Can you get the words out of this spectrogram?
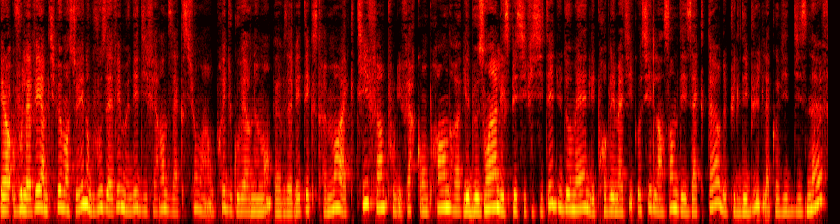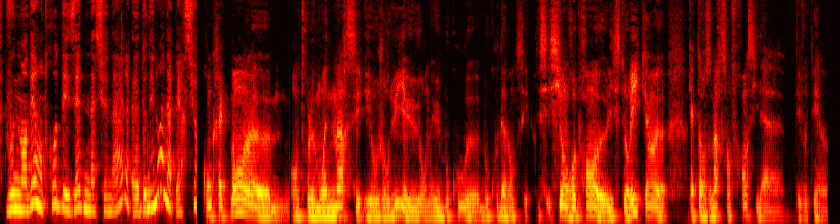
Et alors vous l'avez un petit peu mentionné, donc vous avez mené différentes actions hein, auprès du gouvernement. Euh, vous avez été extrêmement actif hein, pour lui faire comprendre les besoins, les spécificités du domaine, les problématiques aussi de l'ensemble des acteurs depuis le début de la Covid-19. Vous demandez entre autres des aides nationales. Euh, donnez-nous un aperçu. Concrètement, euh, entre le mois de mars et, aujourd'hui, il y a eu, on a eu beaucoup, beaucoup d'avancées. Si, on reprend l'historique, hein, 14 mars en France, il a été voté un,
